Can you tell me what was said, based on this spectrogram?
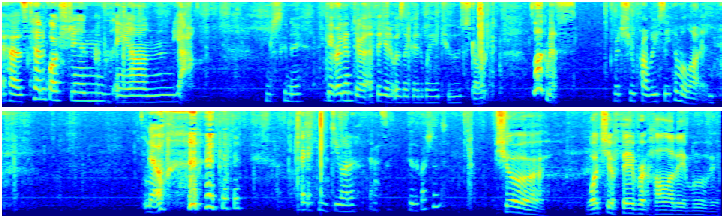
It has 10 questions, and yeah. I'm just going to get right into it. I figured it was a good way to start Vlogmas, which you'll probably see him a lot in. No. okay, do you want to ask do the questions? Sure. What's your favorite holiday movie?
